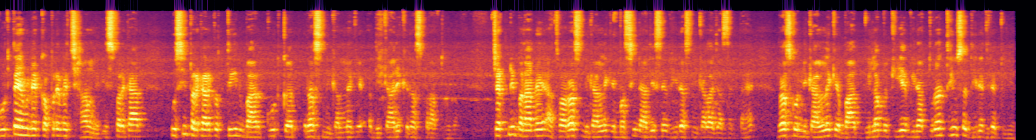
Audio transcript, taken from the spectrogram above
कूटते ही उन्हें कपड़े में छान लें। इस प्रकार उसी प्रकार को तीन बार कूट कर रस निकालने के आधिकारिक रस प्राप्त होगा। चटनी बनाने अथवा रस निकालने की मशीन आदि से भी रस निकाला जा सकता है। रस को निकालने के बाद विलंब किए बिना तुरंत ही उसे धीरे धीरे पिए।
